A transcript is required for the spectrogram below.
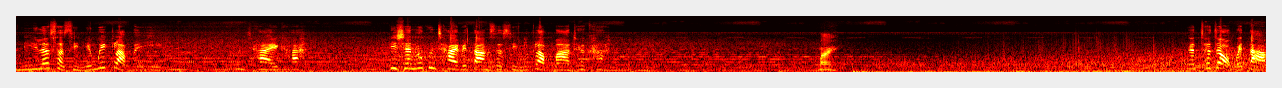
านนี้แล้วศสินยังไม่กลับมาอีก คุณชายคะดิฉันว่าคุณชายไปตามศสินกลับมาเถอะค่ะ ไม่ งั้นฉันจะออกไปตาม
